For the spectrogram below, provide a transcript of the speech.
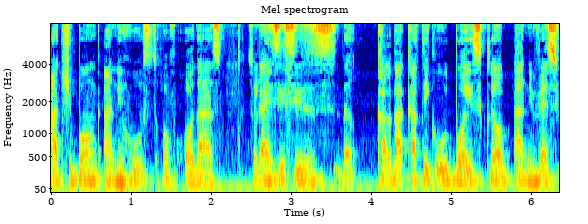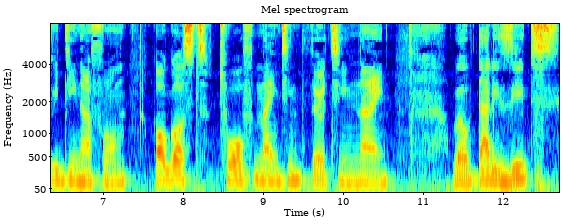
Archibong, and a host of others. So, guys, this is the Calabar Catholic Old Boys Club anniversary dinner from August 12, 1939. Well, that is it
